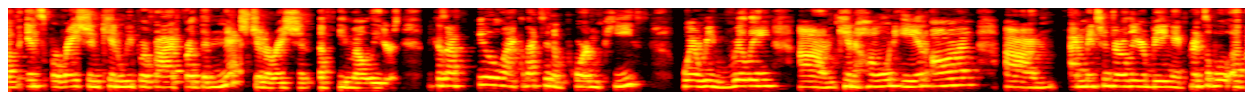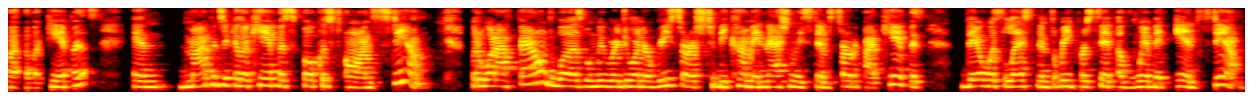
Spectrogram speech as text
of inspiration can we provide for the next generation of female leaders? Because I feel like that's an important piece where we really um, can hone in on. Um, I mentioned earlier being a principal of a, of a campus, and my particular campus focused on STEM. But what I found was when we were doing a research to become a nationally STEM certified campus, there was less than 3% of women in STEM.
